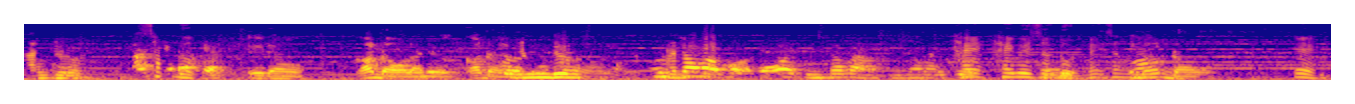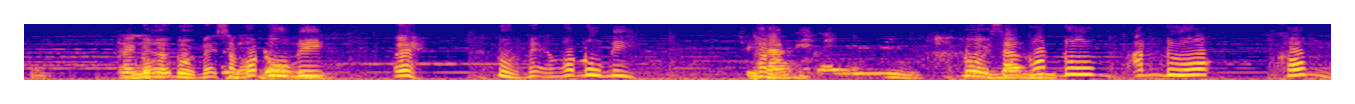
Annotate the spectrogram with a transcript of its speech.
Ăn được. sắp được. Đi đồ có đồ là được có đồ là Ăn được cho vào bộ rồi cho vào hay hay bây giờ đổi mẹ sang gót nốt đồ. hay bây giờ đổi mẹ sang gót doom đi. Ê đổi mẹ sang gót doom đi Thật. sang. đổi sang gót doom ăn được. Không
